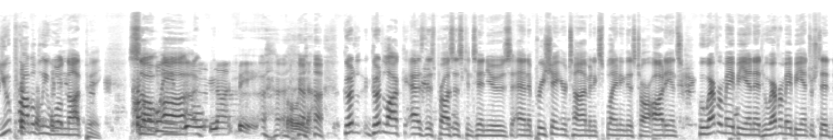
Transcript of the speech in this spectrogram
You probably will not be. Probably so, uh, will not be. Not. good good luck as this process continues, and appreciate your time in explaining this to our audience. Whoever may be in it, whoever may be interested,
